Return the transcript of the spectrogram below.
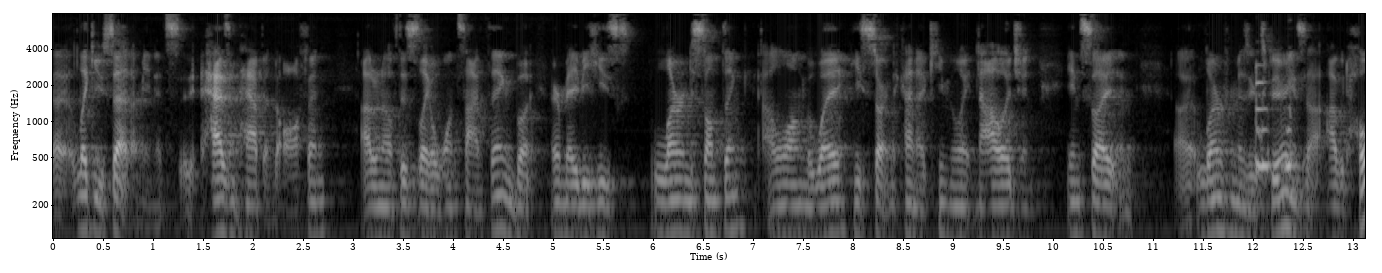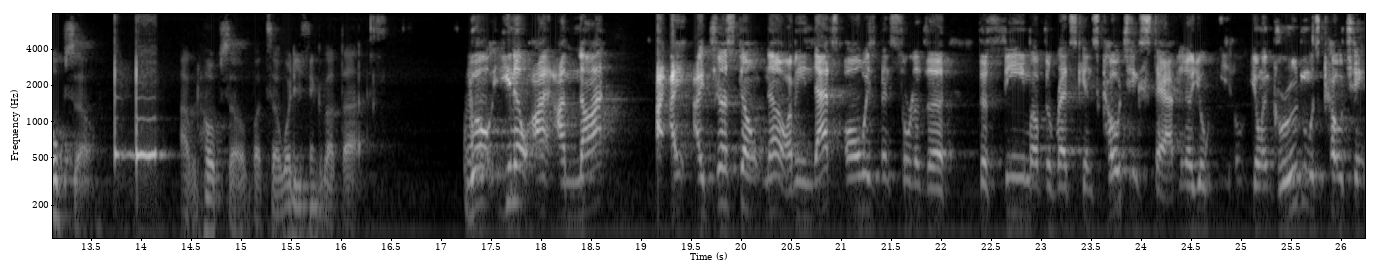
uh, like you said, I mean, it's it hasn't happened often. I don't know if this is like a one-time thing, but or maybe he's learned something along the way. He's starting to kind of accumulate knowledge and insight and uh, learn from his experience. I, I, would hope so. I would hope so. But uh, what do you think about that? Well, you know, I, am not. I, I just don't know. I mean, that's always been sort of the the theme of the Redskins coaching staff. You know, you, you know, when Gruden was coaching,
